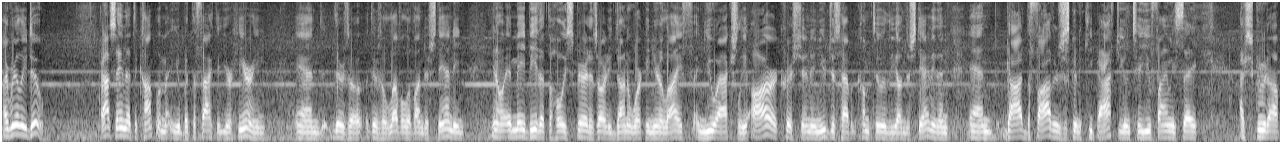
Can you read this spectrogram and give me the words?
I really do. I'm not saying that to compliment you, but the fact that you're hearing and there's a there's a level of understanding. You know, it may be that the Holy Spirit has already done a work in your life, and you actually are a Christian, and you just haven't come to the understanding. And and God the Father is just going to keep after you until you finally say, "I screwed up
